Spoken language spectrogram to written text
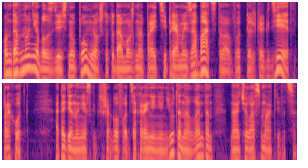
Он давно не был здесь, но помнил, что туда можно пройти прямо из аббатства. Вот только где этот проход? Отойдя на несколько шагов от захоронения Ньютона, Лэндон начал осматриваться.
